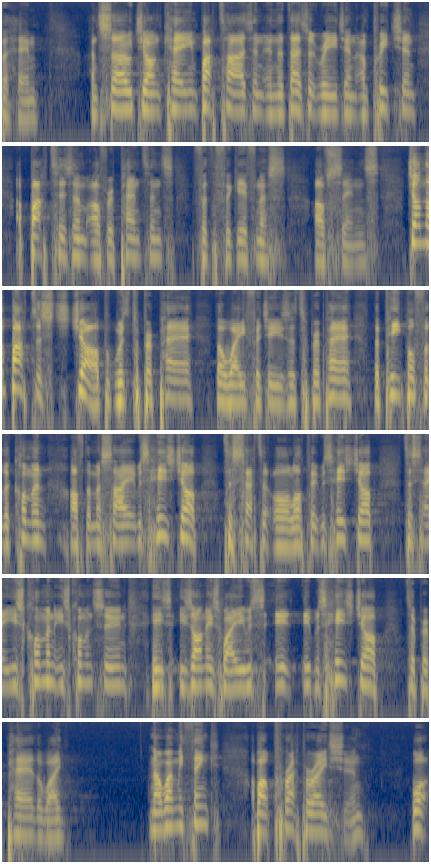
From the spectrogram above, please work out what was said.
for him. And so John came, baptizing in the desert region and preaching a baptism of repentance for the forgiveness of sins. John the Baptist's job was to prepare the way for Jesus, to prepare the people for the coming of the Messiah. It was his job to set it all up. It was his job to say, He's coming, He's coming soon, He's, he's on His way. It was, it, it was his job to prepare the way. Now, when we think about preparation, what,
